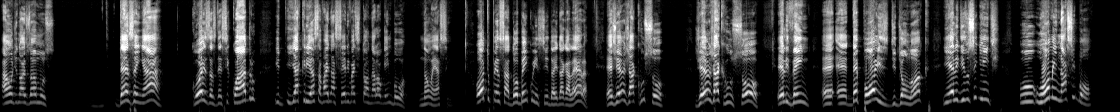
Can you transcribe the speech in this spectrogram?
aonde nós vamos desenhar coisas nesse quadro e, e a criança vai nascer e vai se tornar alguém boa. Não é assim. Outro pensador bem conhecido aí da galera é Jean-Jacques Rousseau. Jean-Jacques Rousseau, ele vem é, é, depois de John Locke e ele diz o seguinte: o, o homem nasce bom,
